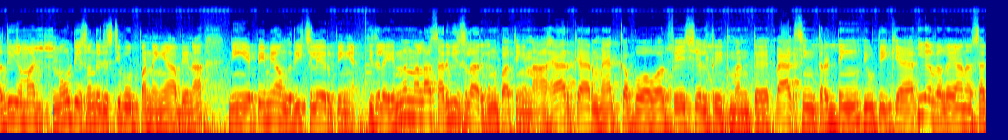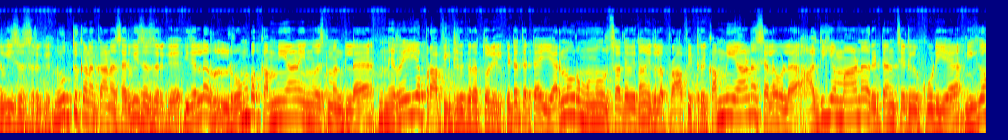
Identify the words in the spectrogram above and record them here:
அதிகமாக நோட்டீஸ் வந்து டிஸ்ட்ரிபியூட் பண்ணீங்க அப்படின்னா நீங்கள் எப்பயுமே அவங்க ரீச்லேயே இருப்பீங்க. இதில் என்னென்னலாம் சர்வீஸ்லாம் இருக்குன்னு பார்த்தீங்கன்னா hair care makeup over facial treatment waxing threading beauty care நிறைய வகையான சர்வீசஸ் இருக்குது நூற்றுக்கணக்கான சர்வீசஸ் இருக்குது இதெல்லாம் ரொம்ப கம்மியான இன்வெஸ்ட்மெண்ட்டில் நிறைய ப்ராஃபிட் இருக்கிற தொழில். கிட்டத்தட்ட இரநூறு முந்நூறு சதவீதம் இதில் ப்ராஃபிட் இருக்குது கம்மியான செலவில் அதிகமான ரிட்டர்ன்ஸ் எடுக்கக்கூடிய மிக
